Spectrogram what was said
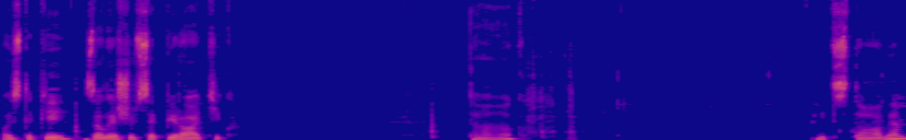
Ось такий залишився піратик. Так, відставимо.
